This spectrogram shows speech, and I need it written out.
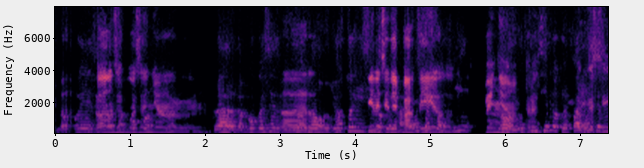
No puede ser. Entonces, pues, tampoco- señor. Claro, tampoco es eso. Yo, no, yo estoy diciendo. Tiene siete partidos. partido- Peña. no, yo estoy diciendo que Lo para que sí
